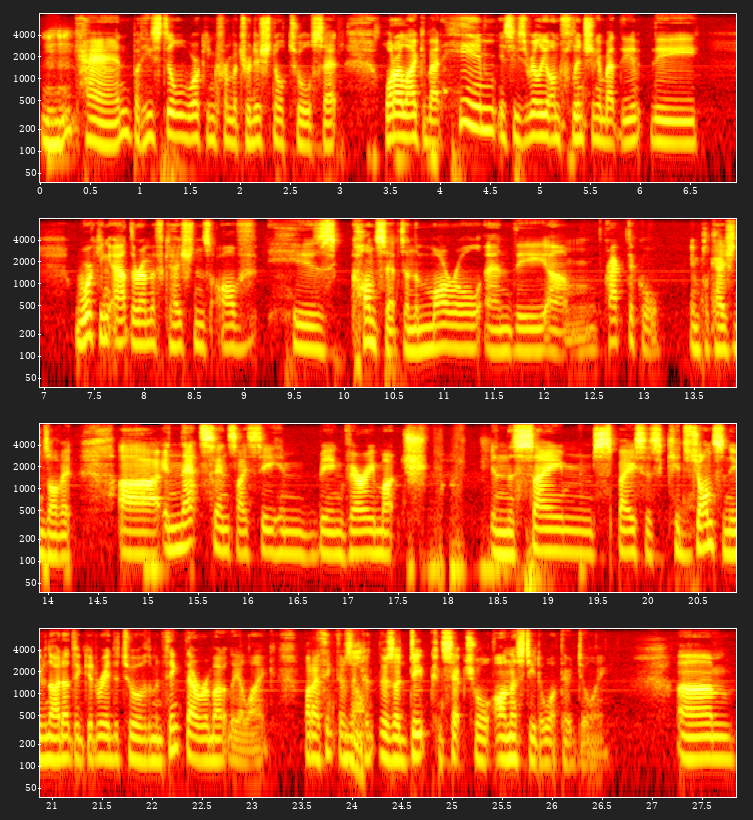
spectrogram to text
hmm can, but he's still working from a traditional tool set. What I like about him is he's really unflinching about the the working out the ramifications of his concept and the moral and the um, practical implications of it. Uh, in that sense, I see him being very much in the same space as Kij Johnson, even though I don't think you'd read the two of them and think they're remotely alike. But I think there's No. a there's a deep conceptual honesty to what they're doing. Um,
